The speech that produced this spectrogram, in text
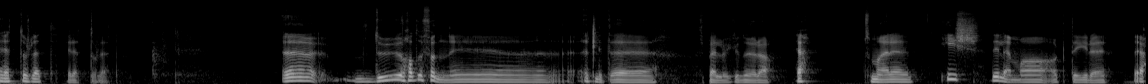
Rett og slett. rett og slett. Eh, du hadde funnet et lite spill vi kunne gjøre. Ja. Som er eh, ish dilemmaaktige greier. Ja,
